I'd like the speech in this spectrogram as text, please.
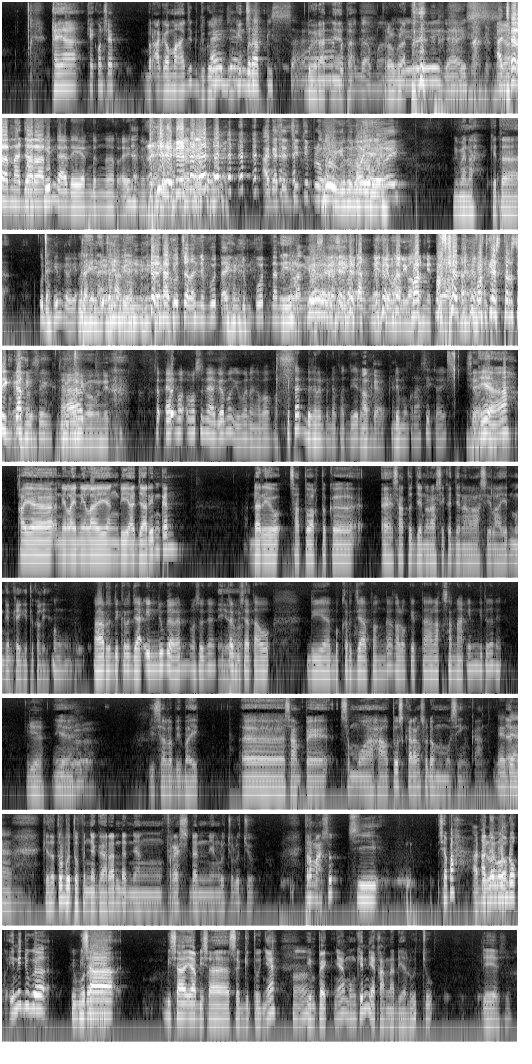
kayak kayak konsep beragama aja juga Eh, mungkin berat pisan Beratnya, tak? beragama. Terlalu berat. Eh, guys. ajaran-ajaran Makin nggak ada yang denger. Eh, Ya. Agak sensitif loh. Iya, gitu. Oh, iya, iya. gimana kita Udahin kali ya. udahin aja kali ya Takut salah nyebut, ayo dijemput nanti Iya. pulangnya. Iya, iya. Singkat nih cuma 5 Pod- menit podcast, podcast tersingkat. 5 menit. Eh, mak- maksudnya agama gimana nggak apa-apa. Kita dengerin pendapat dia dong. Oke, oke. Demokrasi coy. Iya kayak nilai-nilai yang diajarin kan dari satu waktu ke eh satu generasi ke generasi lain mungkin kayak gitu kali ya harus dikerjain juga kan. Maksudnya kita Iya. bisa tahu dia bekerja apa enggak kalau kita laksanain gitu kan ya. Iya. iya. Bisa lebih baik. Eh sampai semua hal tuh sekarang sudah memusingkan. Ya, dan kita tuh butuh penyegaran dan yang fresh dan yang lucu-lucu. Termasuk si siapa? Ade Ade Londok. Londok ini juga Hiburan bisa bisa ya bisa segitunya Heeh. impactnya. Mungkin ya karena dia lucu. Iya sih.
